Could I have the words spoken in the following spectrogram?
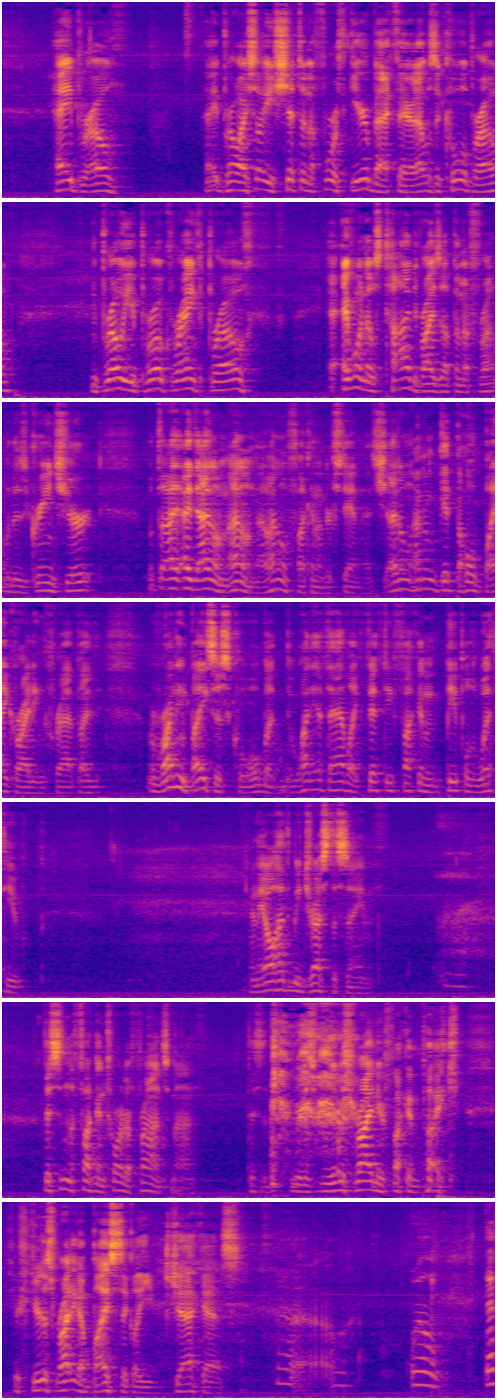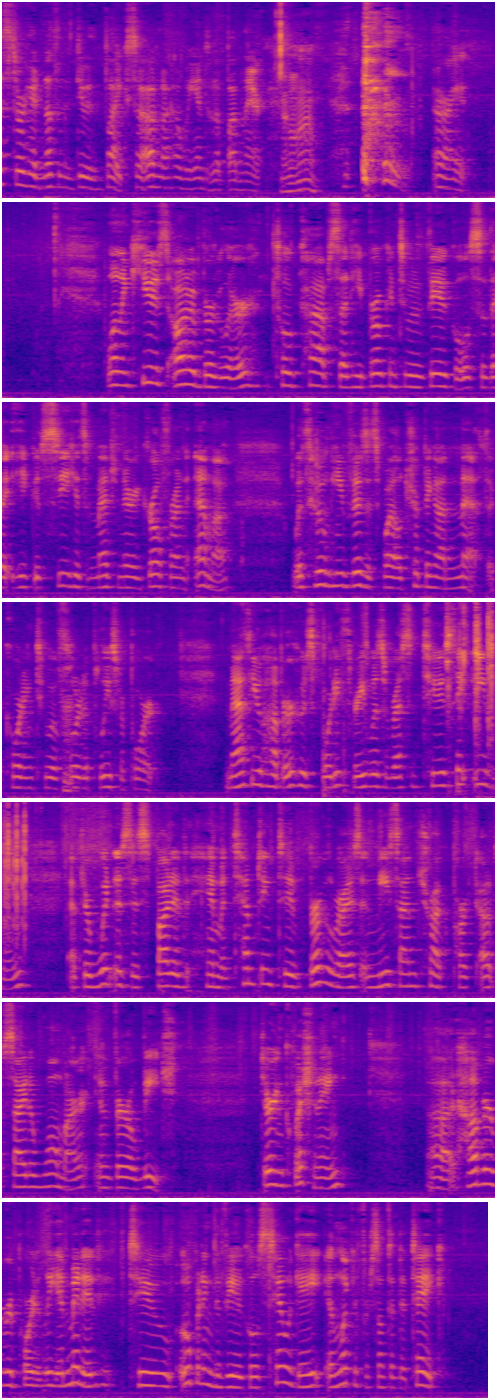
Hey, bro. Hey, bro, I saw you shifting the fourth gear back there. That wasn't cool, bro. Bro, you broke rank, bro. Everyone knows Todd rides up in the front with his green shirt. But I, I, I don't I don't know. I don't fucking understand that shit. I don't I don't get the whole bike riding crap. I, riding bikes is cool, but why do you have to have like fifty fucking people with you? And they all have to be dressed the same. This isn't the fucking Tour de France, man. This is you're just you're just riding your fucking bike. You're, you're just riding a bicycle, you jackass. Oh. Well, that story had nothing to do with bikes, so I don't know how we ended up on there. I don't know. All right. One accused auto burglar told cops that he broke into a vehicle so that he could see his imaginary girlfriend, Emma, with whom he visits while tripping on meth, according to a Florida police report. Matthew Huber, who's 43, was arrested Tuesday evening after witnesses spotted him attempting to burglarize a Nissan truck parked outside a Walmart in Vero Beach. During questioning, uh, Huber reportedly admitted to opening the vehicle's tailgate and looking for something to take.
